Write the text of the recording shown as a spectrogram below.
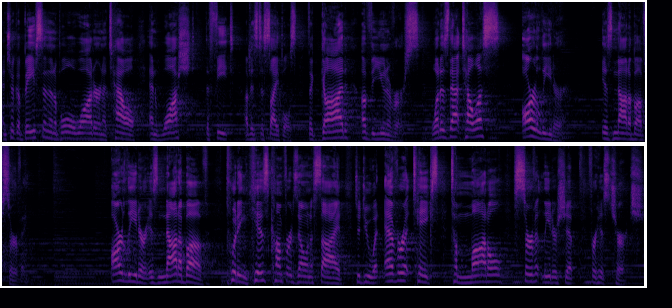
and took a basin and a bowl of water and a towel and washed the feet of his disciples, the God of the universe. What does that tell us? Our leader is not above serving. Our leader is not above putting his comfort zone aside to do whatever it takes to model servant leadership for his church.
